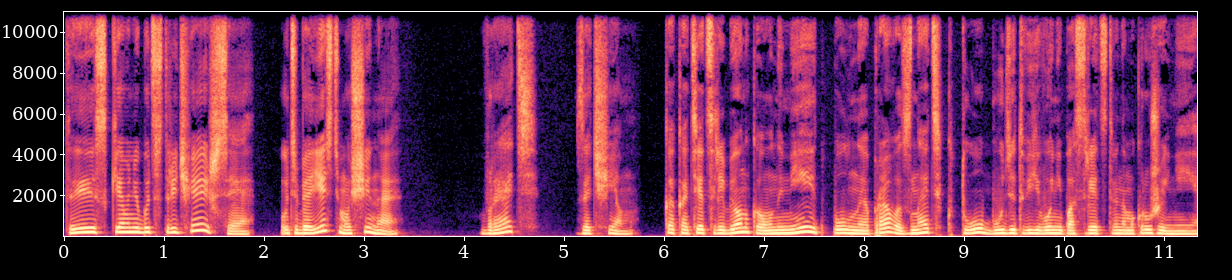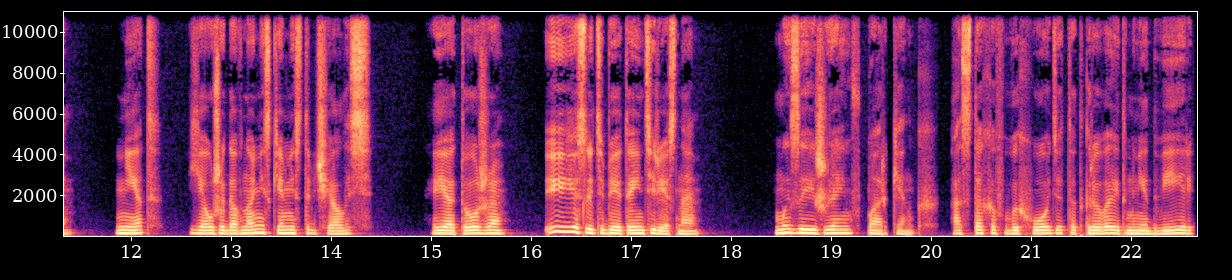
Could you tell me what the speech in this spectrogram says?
Ты с кем-нибудь встречаешься? У тебя есть мужчина?» «Врать? Зачем?» Как отец ребенка, он имеет полное право знать, кто будет в его непосредственном окружении. «Нет, я уже давно ни с кем не встречалась». «Я тоже. И если тебе это интересно». Мы заезжаем в паркинг. Астахов выходит, открывает мне дверь,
